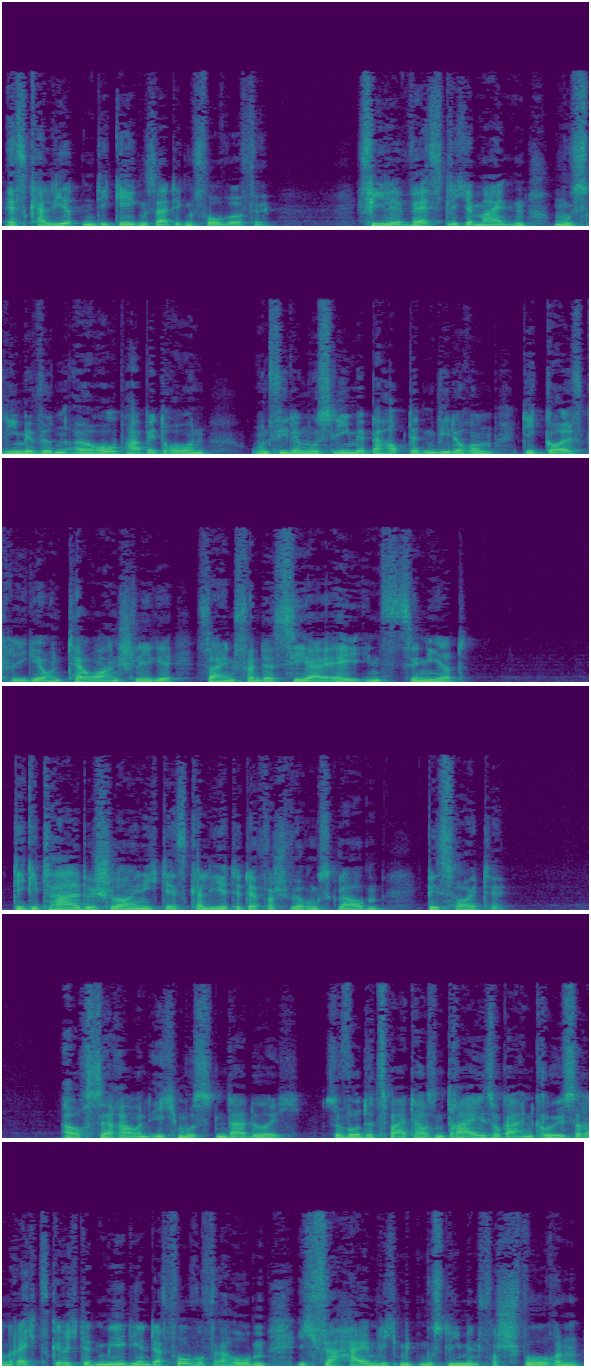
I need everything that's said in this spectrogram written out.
eskalierten die gegenseitigen Vorwürfe. Viele Westliche meinten, Muslime würden Europa bedrohen, und viele Muslime behaupteten wiederum, die Golfkriege und Terroranschläge seien von der CIA inszeniert. Digital beschleunigt eskalierte der Verschwörungsglauben bis heute. Auch Serra und ich mussten da durch. So wurde 2003 sogar in größeren rechtsgerichteten Medien der Vorwurf erhoben, ich sei heimlich mit Muslimen verschworen,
